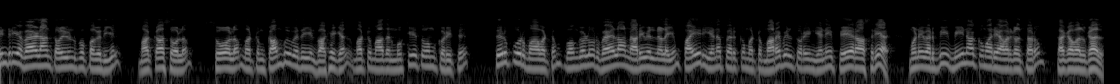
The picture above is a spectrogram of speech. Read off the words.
இன்றைய வேளாண் தொழில்நுட்ப பகுதியில் மக்காசோளம் சோளம் மற்றும் கம்பு விதையின் வகைகள் மற்றும் அதன் முக்கியத்துவம் குறித்து திருப்பூர் மாவட்டம் பொங்கலூர் வேளாண் அறிவியல் நிலையம் பயிர் இனப்பெருக்கம் மற்றும் மரபியல் துறையின் இணை பேராசிரியர் முனைவர் பி. மீனாகுமாரி அவர்கள் தரும் தகவல்கள்.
